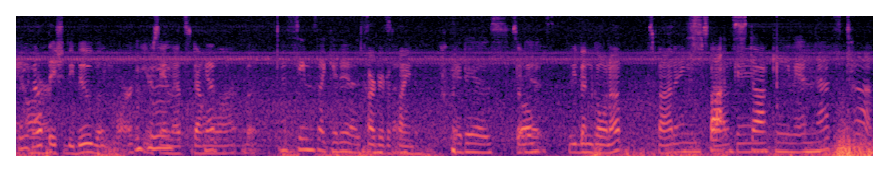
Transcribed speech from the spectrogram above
they I are. I thought they should be bugling more. You're mm-hmm. saying that's down Yep. a lot, but It seems like it is. harder to so find them. It is. So it is. we've been going up, spotting, Spot and stalking. stalking, and that's tough.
